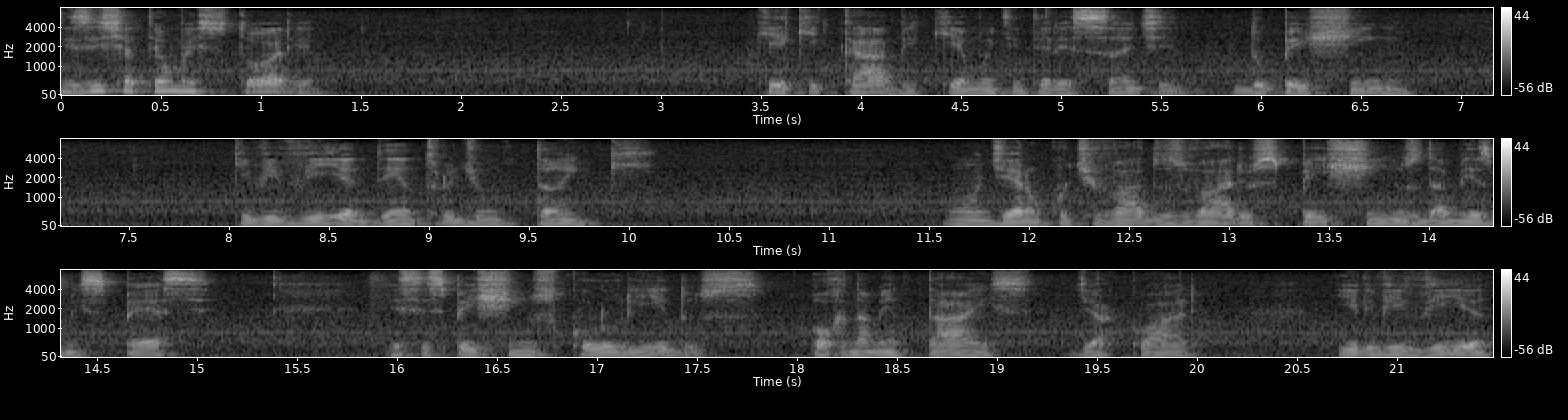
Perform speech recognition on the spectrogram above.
Existe até uma história que aqui cabe, que é muito interessante, do peixinho que vivia dentro de um tanque onde eram cultivados vários peixinhos da mesma espécie, esses peixinhos coloridos, ornamentais de aquário, e ele vivia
